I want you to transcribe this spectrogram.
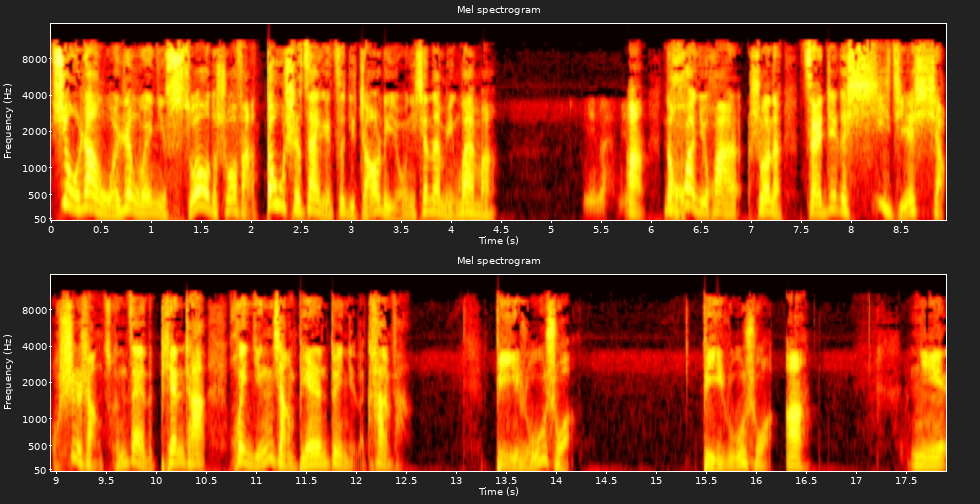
就让我认为你所有的说法都是在给自己找理由。你现在明白吗？明白。啊，那换句话说呢，在这个细节小事上存在的偏差，会影响别人对你的看法。比如说，比如说啊，你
